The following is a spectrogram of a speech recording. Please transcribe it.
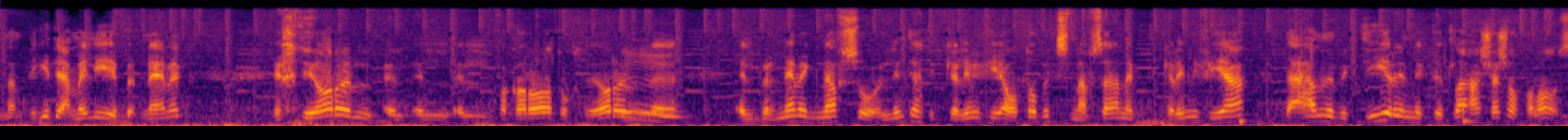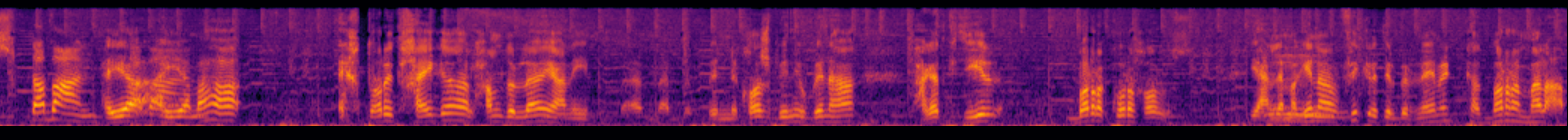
لما تيجي تعملي برنامج اختيار ال- ال- ال- الفقرات واختيار. البرنامج نفسه اللي أنت هتتكلمي فيه أو توبكس نفسها إنك تتكلمي فيها ده أهم بكتير إنك تطلعي على الشاشة وخلاص طبعا هي طبعا. هي مها اختارت حاجة الحمد لله يعني بالنقاش بيني وبينها في حاجات كتير بره الكوره خالص يعني لما. جينا فكرة البرنامج كانت بره الملعب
